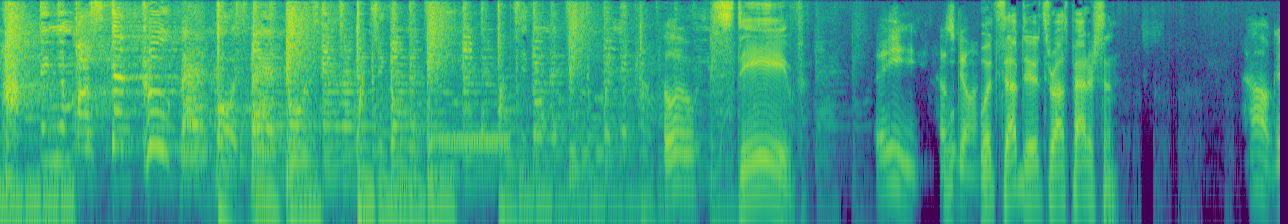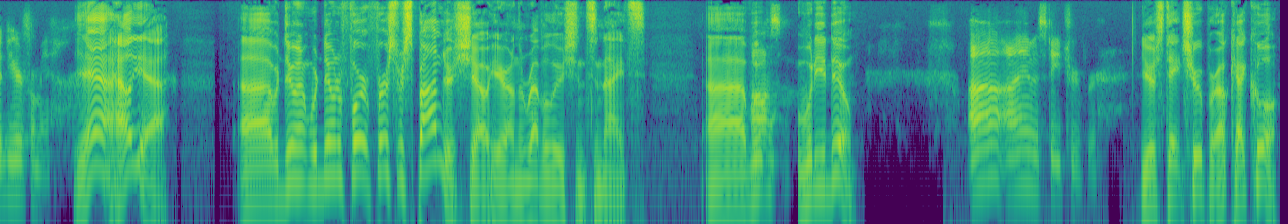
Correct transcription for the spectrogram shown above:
hot, then you must get cool. Bad boys, bad boys. What you gonna do? What you gonna do when they come? Hello. Steve, Hey, how's it going? what's up, dude? It's Ross Patterson. Oh, good to hear from you. Yeah, hell yeah. Uh, we're doing we're doing a fir- first responders show here on the Revolution tonight. Uh, wh- Awesome. what do you do? Uh, I am a state trooper. You're a state trooper. Okay, cool.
